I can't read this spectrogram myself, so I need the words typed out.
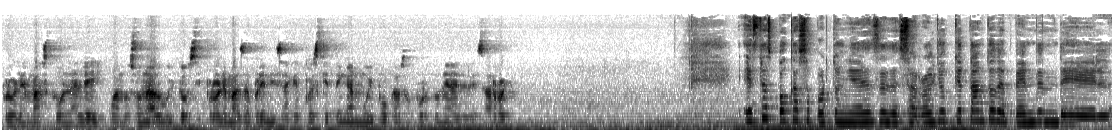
problemas con la ley cuando son adultos y problemas de aprendizaje, pues que tengan muy pocas oportunidades de desarrollo. Estas pocas oportunidades de desarrollo, ¿qué tanto dependen del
